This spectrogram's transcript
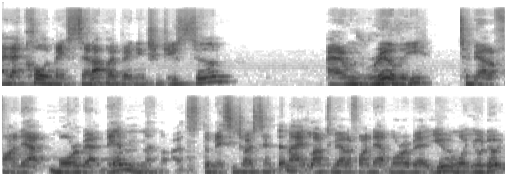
and that call had been set up. I'd been introduced to them, and it was really to be able to find out more about them. That's the message I sent them. I'd love to be able to find out more about you and what you're doing.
